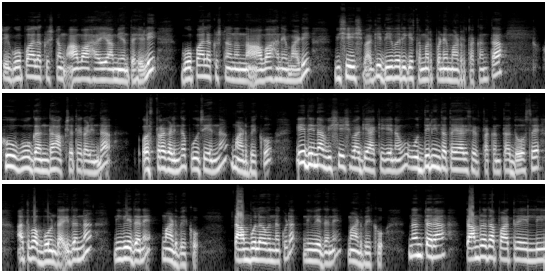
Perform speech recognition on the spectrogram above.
ಶ್ರೀ ಗೋಪಾಲಕೃಷ್ಣಂ ಆವಾಹಯಾಮಿ ಅಂತ ಹೇಳಿ ಗೋಪಾಲಕೃಷ್ಣನನ್ನು ಆವಾಹನೆ ಮಾಡಿ ವಿಶೇಷವಾಗಿ ದೇವರಿಗೆ ಸಮರ್ಪಣೆ ಮಾಡಿರ್ತಕ್ಕಂಥ ಹೂವು, ಗಂಧ, ಅಕ್ಷತೆಗಳಿಂದ ವಸ್ತ್ರಗಳಿಂದ ಪೂಜೆಯನ್ನು ಮಾಡಬೇಕು. ಈ ದಿನ ವಿಶೇಷವಾಗಿ ಆಕೆಗೆ ನಾವು ಉದ್ದಿನಿಂದ ತಯಾರಿಸಿರ್ತಕ್ಕಂಥ ದೋಸೆ ಅಥವಾ ಬೋಂಡ ಇದನ್ನು ನಿವೇದನೆ ಮಾಡಬೇಕು. ತಾಂಬೂಲವನ್ನು ಕೂಡ ನಿವೇದನೆ ಮಾಡಬೇಕು. ನಂತರ ತಾಮ್ರದ ಪಾತ್ರೆಯಲ್ಲಿ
